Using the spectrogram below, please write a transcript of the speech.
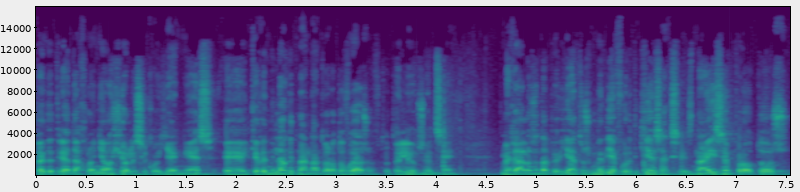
25-30 χρόνια, όχι όλες οι οικογένειες, ε, και δεν μιλάω για την Ανά τώρα, το βγάζω αυτό τελείως έτσι. Μεγάλωσαν τα παιδιά τους με διαφορετικές αξίες. Να είσαι πρώτος,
